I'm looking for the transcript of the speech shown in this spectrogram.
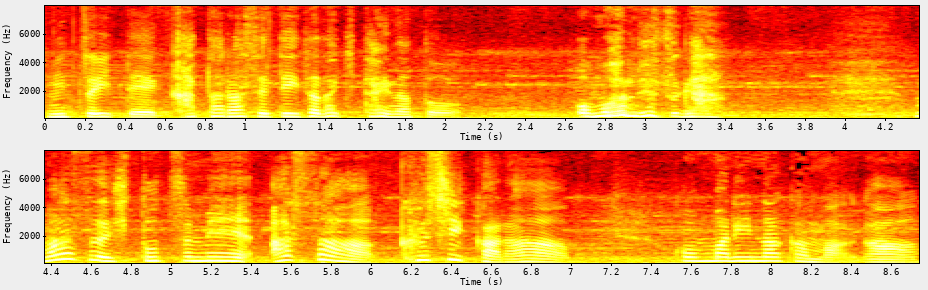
について語らせていただきたいなと思うんですがまず1つ目朝9時からこんまり仲間が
